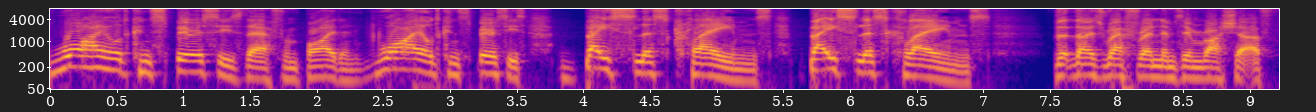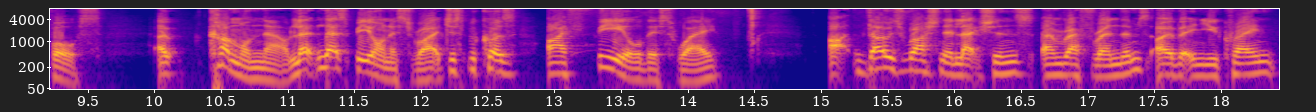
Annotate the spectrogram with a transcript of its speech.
wild conspiracies there from Biden. Wild conspiracies. Baseless claims. Baseless claims that those referendums in Russia are false. Oh, come on now. Let, let's be honest, right? Just because I feel this way, uh, those Russian elections and referendums over in Ukraine,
